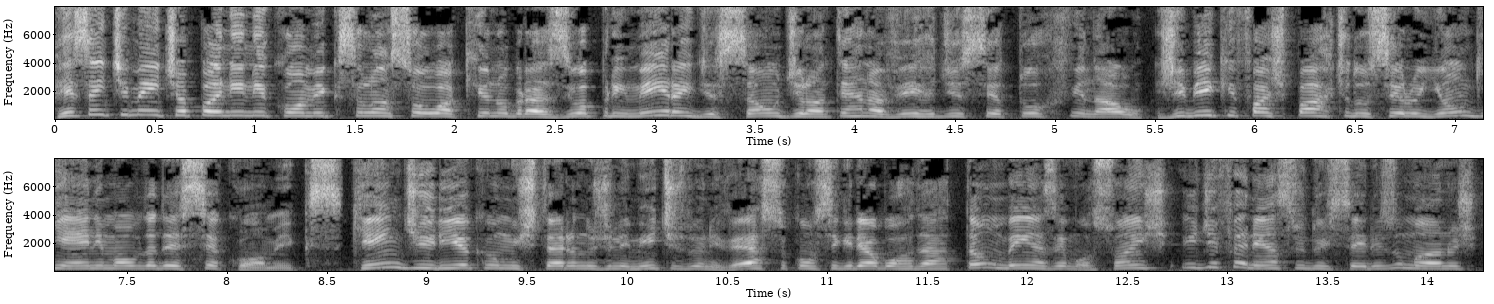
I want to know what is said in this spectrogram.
Recentemente, a Panini Comics lançou aqui no Brasil a primeira edição de Lanterna Verde Setor Final, gibi que faz parte do selo Young Animal da DC Comics. Quem diria que um mistério nos limites do universo conseguiria abordar tão bem as emoções e diferenças dos seres humanos,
